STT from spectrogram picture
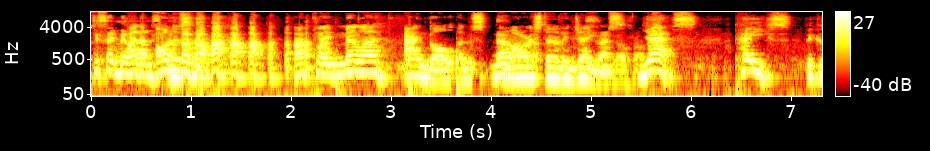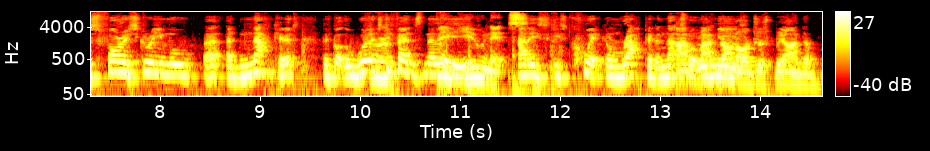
just say Miller I'd and honestly, I'd play Miller, Angol, and S- No. Omari Sterling James. Angols, right. Yes, pace because Forest Green will uh, are knackered. They've got the worst They're defence in the Big league, units. and he's, he's quick and rapid, and that's and what we need. McDonald just behind him.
